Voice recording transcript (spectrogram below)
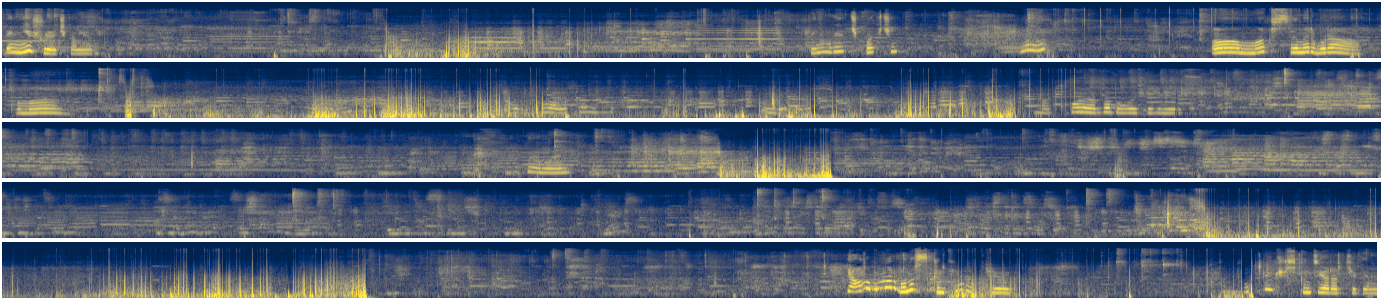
Ben niye şuraya çıkamıyorum? Çıkmak için ne? Aa max sınır bura. Tamam. Bak bu arada dolaşabiliyoruz. Sıkıntı yaratacak. Çok büyük sıkıntı yaratacak hem.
